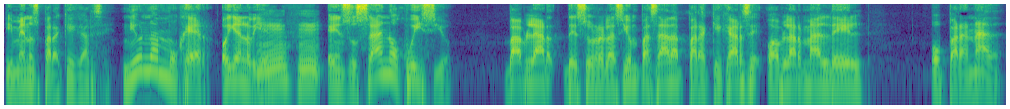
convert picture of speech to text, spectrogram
y menos para quejarse. Ni una mujer, óiganlo bien, en su sano juicio va a hablar de su relación pasada para quejarse o hablar mal de él o para nada.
